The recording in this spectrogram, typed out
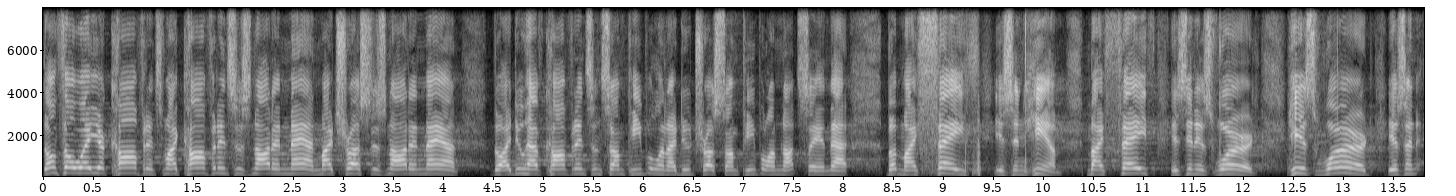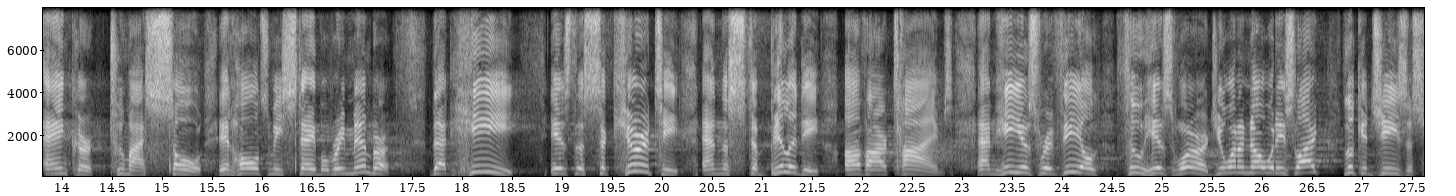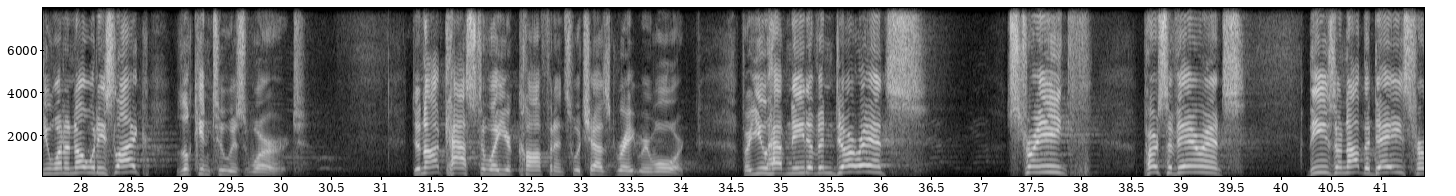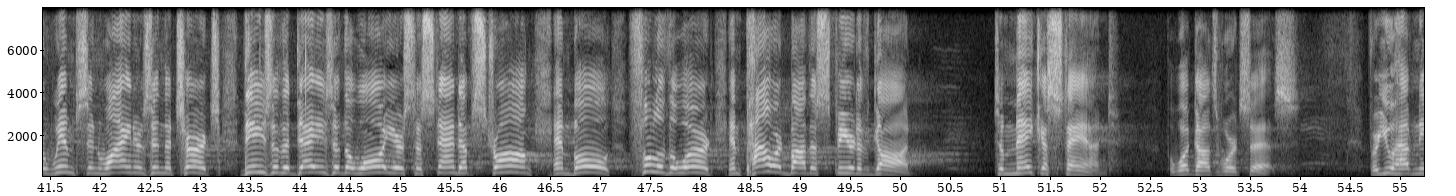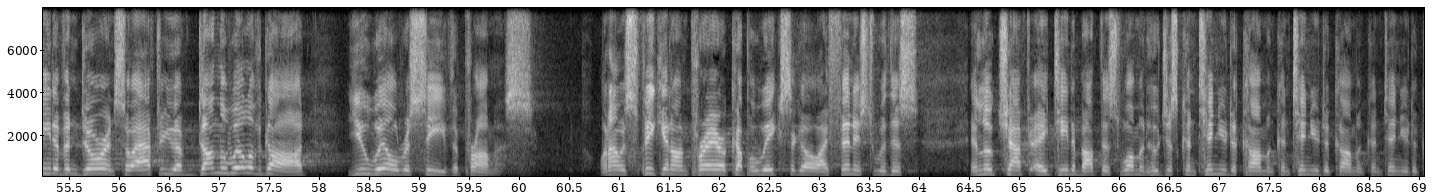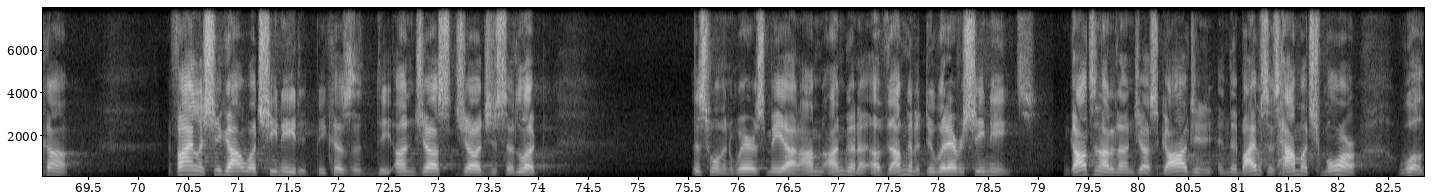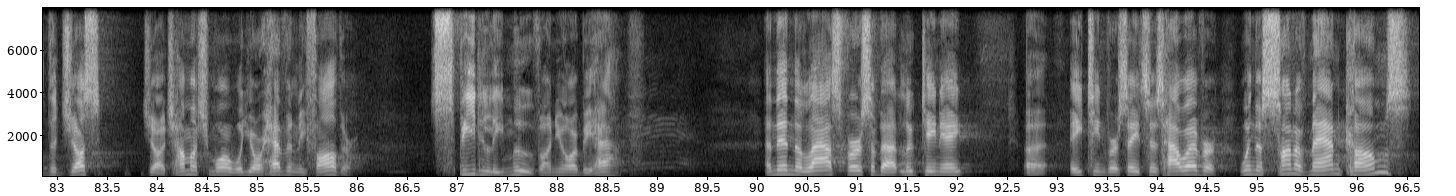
don't throw away your confidence. My confidence is not in man. My trust is not in man. Though I do have confidence in some people and I do trust some people, I'm not saying that. But my faith is in Him. My faith is in His Word. His Word is an anchor to my soul, it holds me stable. Remember that He is the security and the stability of our times. And He is revealed through His Word. You want to know what He's like? Look at Jesus. You want to know what He's like? Look into His Word. Do not cast away your confidence, which has great reward. For you have need of endurance, strength, perseverance, these are not the days for wimps and whiners in the church. These are the days of the warriors to stand up strong and bold, full of the word, empowered by the Spirit of God to make a stand for what God's word says. For you have need of endurance, so after you have done the will of God, you will receive the promise. When I was speaking on prayer a couple weeks ago, I finished with this in Luke chapter 18 about this woman who just continued to come and continued to come and continued to come. And finally, she got what she needed because the unjust judge just said, Look, this woman wears me out. I'm, I'm going to I'm going to do whatever she needs. God's not an unjust God. And the Bible says, How much more will the just judge, how much more will your heavenly Father speedily move on your behalf? And then the last verse of that, Luke 10 8, uh, 18, verse 8 says, However, when the Son of Man comes,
